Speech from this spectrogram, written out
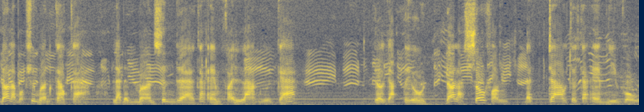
Đó là một sứ mệnh cao cả, là định mệnh sinh ra các em phải làm người cá. Rồi gặp Tiun đó là số phận đã trao cho các em nhiệm vụ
